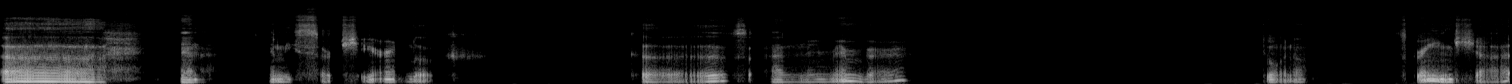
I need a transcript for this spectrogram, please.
Uh, and let me search here and look. Because I remember doing a screenshot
